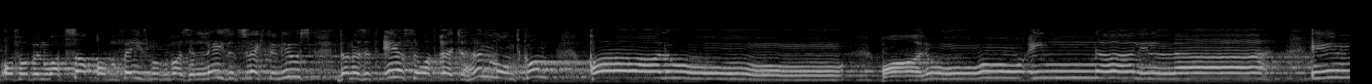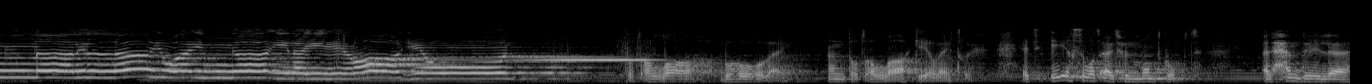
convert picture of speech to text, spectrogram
of op een WhatsApp of een Facebook of ze lezen het slechte nieuws, dan is het eerste wat uit hun mond komt, Het eerste wat uit hun mond komt. Alhamdulillah.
